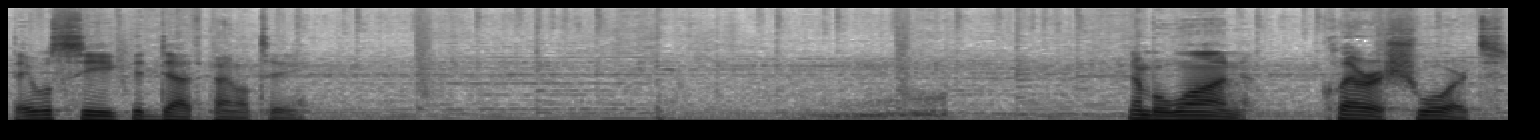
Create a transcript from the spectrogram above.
they will seek the death penalty. Number 1. Clara Schwartz.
